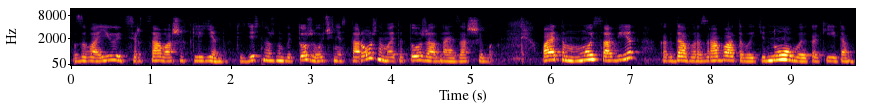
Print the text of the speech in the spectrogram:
завоюет сердца ваших клиентов. То здесь нужно быть тоже очень осторожным, и это тоже одна из ошибок. Поэтому мой совет, когда вы разрабатываете новые какие-то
